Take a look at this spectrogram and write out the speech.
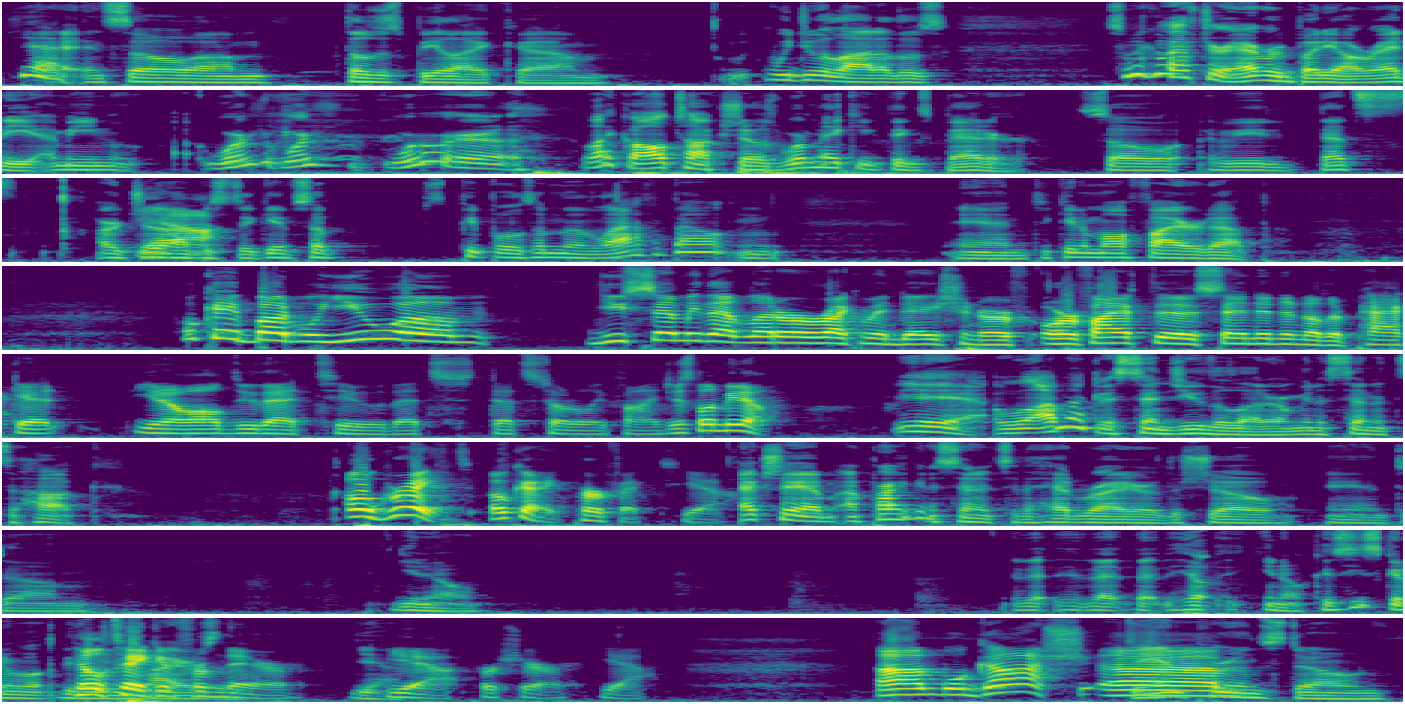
Yeah, and so um, they'll just be like, um, we do a lot of those. So we go after everybody already. I mean, we're we're we're uh, like all talk shows. We're making things better. So I mean, that's our job Yeah. is to give some people something to laugh about and and to get them all fired up. Okay, bud. Will you um you send me that letter of recommendation, or if, or if I have to send in another packet, you know, I'll do that too. That's that's totally fine. Just let me know. Yeah, yeah. Well, I'm not going to send you the letter. I'm going to send it to Huck. Oh, great. Okay, perfect. Yeah. Actually, I'm, I'm probably going to send it to the head writer of the show, and um, you know, that, that, that he'll you know because he's going to he'll take it from them. there. Yeah. Yeah, for sure. Yeah. Um, well, gosh, Dan um, Prunestone.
